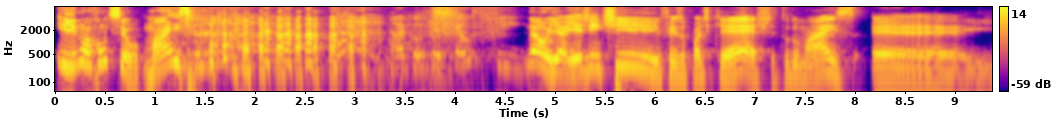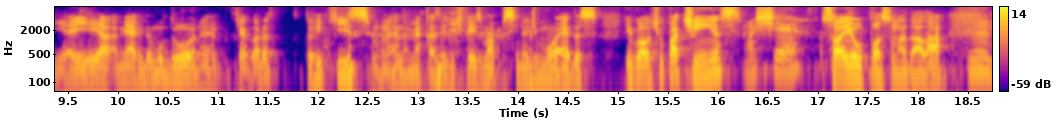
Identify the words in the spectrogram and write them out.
E não aconteceu, mas. Aconteceu sim. Não, e aí a gente fez o podcast e tudo mais. é, E aí a minha vida mudou, né? Porque agora tô riquíssimo, né? Na minha casa a gente fez uma piscina de moedas, igual o tio Patinhas. Axé. Só eu posso nadar lá. Hum.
